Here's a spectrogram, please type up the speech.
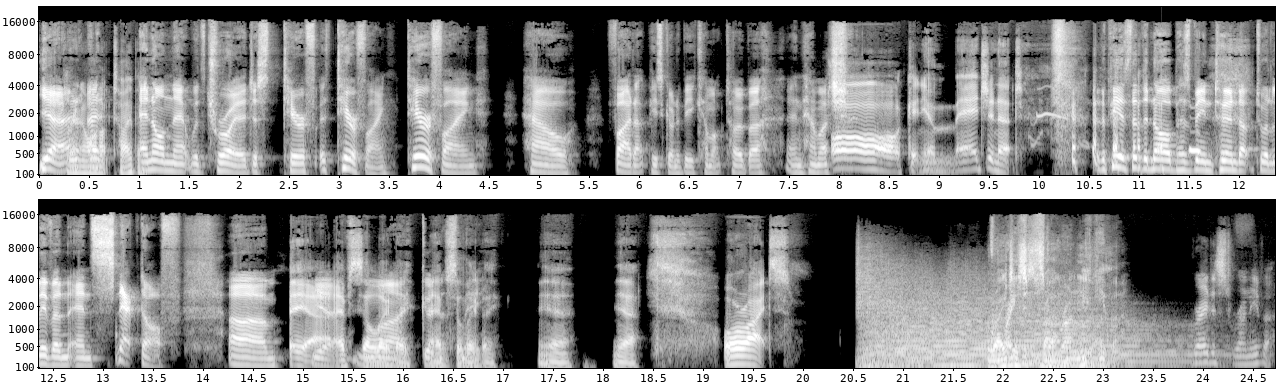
Yeah, and, on and- October. and on that with Troy, just terrif- terrifying, terrifying how fired up he's going to be come October, and how much oh, can you imagine it? it appears that the knob has been turned up to eleven and snapped off. Um, Yeah, Yeah, absolutely, my goodness me. absolutely. Yeah, yeah. All right. greatest run ever. Greatest run ever.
